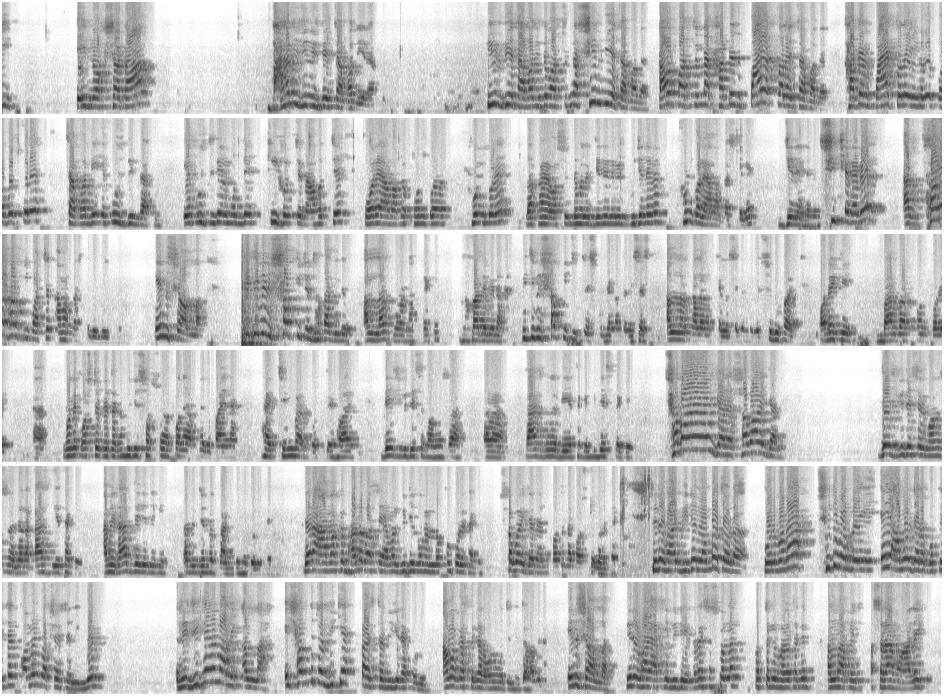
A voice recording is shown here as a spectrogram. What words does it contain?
এই নকশাটা ভারী জিনিস দিয়ে চাপা দিয়ে রাখুন। ইট দিয়ে চাপা দিতে পারছেন না, শিল দিয়ে চাপা দেন। তাও পাচ্ছেন না, খাটের পায়ের তলায় চাপা দেন। খাটের পায়ের তলায় এইভাবে কবজ করে চাপা দিয়ে একুশ দিন রাখুন। একুশ দিনের মধ্যে কি হচ্ছে, না হচ্ছে, পরে আমাকে ফোন করে ফোন করে দরকার অসুবিধা হলে জেনে নেবেন, বুঝে নেবেন, ফোন করে আমার কাছ থেকে জেনে নেবেন, শিখে নেবেন, আর ফলাফল কি পাচ্ছেন আমার কাছ থেকে বুঝবেন ইনশাআল্লাহ, পৃথিবীর সবকিছু ধোকা দিলেও আল্লাহর কোরআন আপনাকে ধোকা দেবে না। পৃথিবীর সবকিছু চেষ্টা যেখান থেকে শেষ। আল্লাহর কালামের খেলা সেখান থেকে শুরু হয়। অনেকে বারবার ফোন করে মনে কষ্ট পেয়ে থাকে হুজুর সবসময় ফোনে আপনাকে পায় না। ভাই চেম্বার করতে হয়। দেশ বিদেশে মানুষরা, তারা কাজগুলো দিয়ে থাকে, বিদেশ থেকে। সবাই জানে সবাই জানে। দেশ বিদেশের মানুষরা যারা কাজ দিয়ে থাকে, আমি রাত জেগে দেখি তাদের জন্য কাজগুলো করে থাকি। যারা আমাকে ভালোবাসে, আমার ভিডিও গুলো লক্ষ্য করে থাকে সবাই জানে আমি কতটা কষ্ট করে থাকি। তুই ভাই, ভিডিও লম্বা চওড়া করব না, শুধু বলব এই- আমল যারা করতে চান কমেন্ট বক্সে এসে লিখবেন, রিজিকের মালিক আল্লাহ। এই শব্দটা লিখে কাজটা নিজেরা করুন। আমার কাছ থেকে আর অনুমতি দিতে হবে না। ইনশাআল্লাহ। ভাই, আজকে ভিডিও এখানে শেষ করলাম। প্রত্যেকে ভালো থাকেন। আল্লাহ হাফেজ। আসসালামু আলাইকুম।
